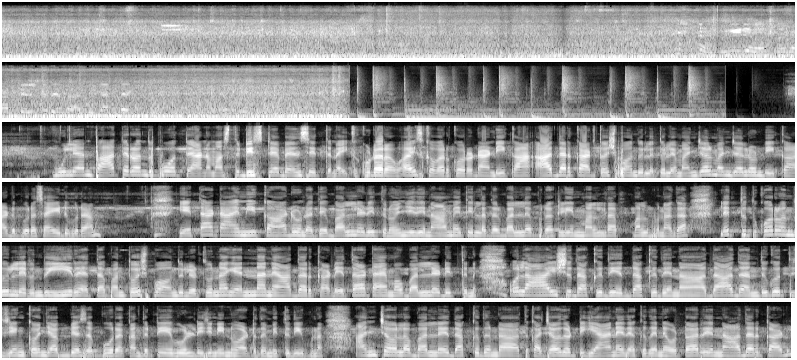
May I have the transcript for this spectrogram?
ಮೂಲ್ಯನ್ ಪಾತೆರೊಂದು ಪೋತೆ, ಆನ ಮಸ್ತ್ ಡಿಸ್ಟರ್ಬೆನ್ಸ್ ಇತ್ತು. ನೈಕ್ ಕುಡರ ವಾಯ್ಸ್ ಕವರ್ ಕೊರಡಾಂಡಿ ಕಾ ಆಧಾರ್ ಕಾರ್ಡ್ ತೋಚ್ಪೊಂದುಲ್ಲೆ ತುಲೆ, ಮಂಜಲ್ ಮಂಜಲ್ ಉಂಡು ಈ ಕಾರ್ಡ್ ಪೂರ ಸೈಡ್ ಪೂರ. ಏತ ಟೈಮ್ ಈ ಕಾರ್ಡ್ ಉಂಡತೆ ಬಲ್ಲ ಎಡಿತುನು ಒಂಜಿ ದಿನ ಅದರ ಬಲ್ಲೆ ಪೂರ ಕ್ಲೀನ್ ಮಲ್ಲ ಮಲ್ಪುನಾಗ ಲೆತ್ತು ಕೊರೊಂದುಲ್ಲೆರ್ ಉಂದು ಈರೆ ಎತ್ತ ತೋಷ್ಪ ತೋಚ್ಪೊಂದುಲ್ಲೆರ್ ತುನಾಗ ಎನ್ನನೆ ಆಧಾರ್ ಕಾರ್ಡ್ ಏತ ಟೈಮ್ ಬಲ್ಲೆಡಿತನು ಒಲ ಆಯುಷ್ ದಕ್ಕದಿ ಅದಾದ ಅಂದು ಗೊತ್ತು ಜೆಂಕ ಒಂಜಿ ಅಭ್ಯಾಸ ಪೂರಕ್ಕಂತ ಟೇಬಲ್ ಡಿಜಿನ್ ಇನ್ವರ್ಟದ ಮಿತ್ತು ದೀಪನ, ಅಂಚ ಒಲ ಬಲ್ಲೆ ದಕ್ಕದುಂಡ ಕಜಾವ್ ಕಜಾವದೊಟ್ಟಿಗೆ ಆನೆ ದಕ್ಕದೇನೆ ಒಟ್ಟಾರೆ ಆಧಾರ್ ಕಾರ್ಡ್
